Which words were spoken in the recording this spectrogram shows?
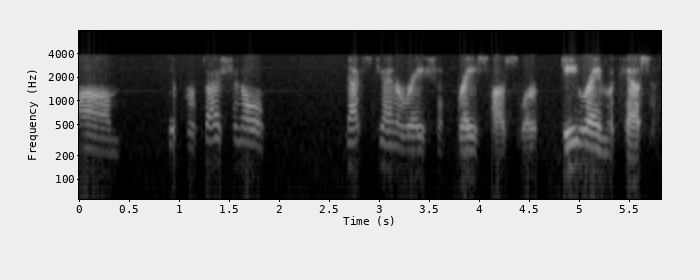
um, the professional next generation race hustler, DeRay Mckesson,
